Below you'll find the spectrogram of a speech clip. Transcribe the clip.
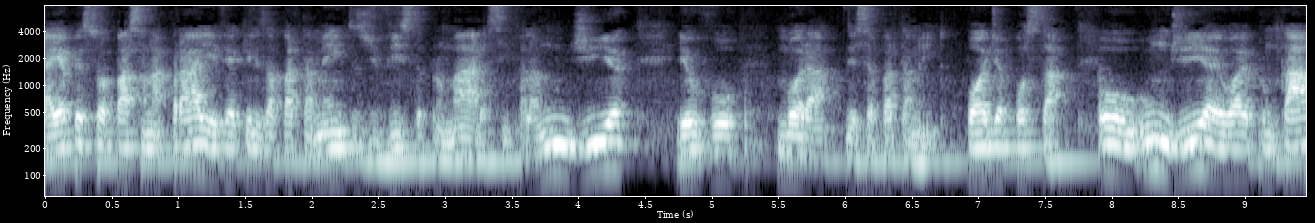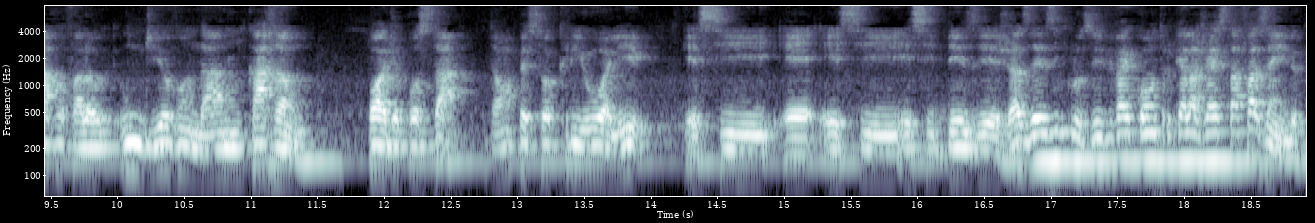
aí a pessoa passa na praia e vê aqueles apartamentos de vista para o mar, assim, fala, um dia eu vou morar nesse apartamento, pode apostar. Ou um dia eu olho para um carro e falo, um dia eu vou andar num carrão, pode apostar. Então a pessoa criou ali esse, é, esse, esse desejo, às vezes inclusive vai contra o que ela já está fazendo.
